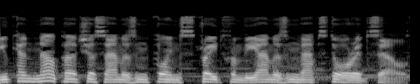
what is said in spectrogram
You can now purchase Amazon coins straight from the Amazon App Store itself.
